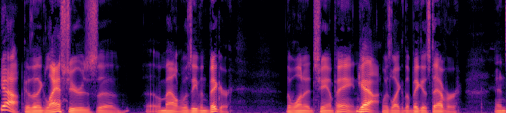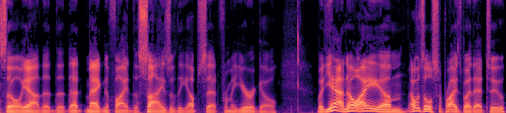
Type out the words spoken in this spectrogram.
Yeah. because I think last year's uh, amount was even bigger. The one at Champaign, Yeah. was like the biggest ever, and so yeah, the, the that magnified the size of the upset from a year ago. But yeah, no, I um, I was a little surprised by that too.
